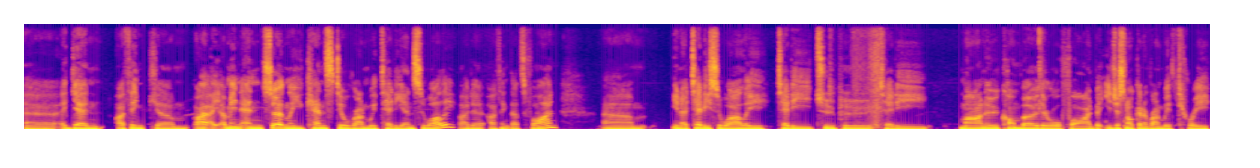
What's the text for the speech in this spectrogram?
Uh, again, I think um, I, I mean, and certainly you can still run with Teddy and Suaalii. I don't, I think that's fine. Um, you know, Teddy Suaalii, Teddy Tupou, Teddy Manu combo, they're all fine, but you're just not going to run with three,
